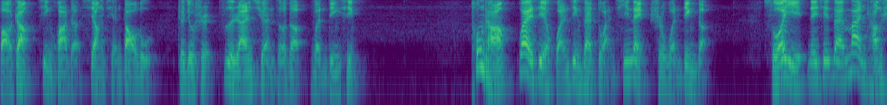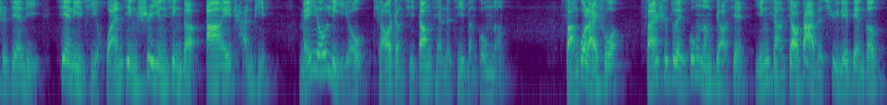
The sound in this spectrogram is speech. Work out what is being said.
保障进化的向前道路。这就是自然选择的稳定性。通常外界环境在短期内是稳定的，所以那些在漫长时间里建立起环境适应性的 RNA 产品。没有理由调整其当前的基本功能。反过来说，凡是对功能表现影响较大的序列变更，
